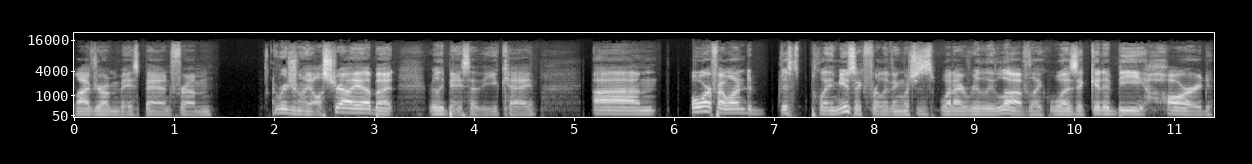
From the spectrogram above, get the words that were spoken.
live drum and bass band from originally Australia, but really based out of the UK. Um, or if I wanted to just play music for a living, which is what I really love, like, was it going to be hard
